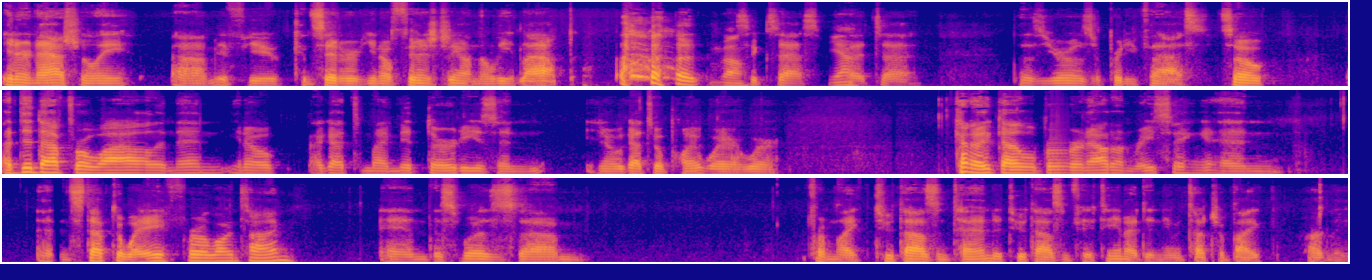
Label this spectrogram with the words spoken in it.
internationally. Um, if you consider, you know, finishing on the lead lap well, success, yeah. but uh, those Euros are pretty fast. So I did that for a while, and then you know I got to my mid 30s, and you know we got to a point where we're kind of got a little burnt out on racing and and stepped away for a long time. And this was um, from like 2010 to 2015. I didn't even touch a bike hardly.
